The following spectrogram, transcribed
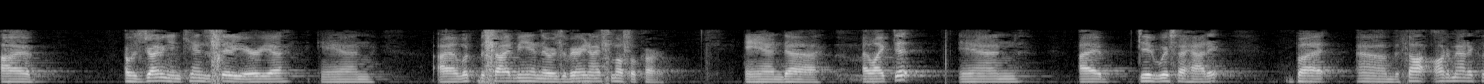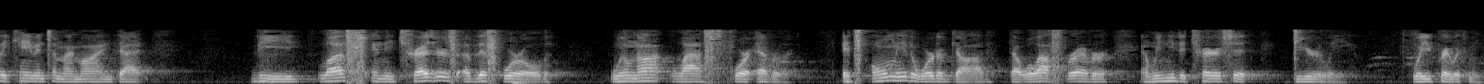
I I was driving in Kansas City area and I looked beside me and there was a very nice muscle car and uh, I liked it and I did wish I had it, but um, the thought automatically came into my mind that the lusts and the treasures of this world will not last forever. It's only the Word of God that will last forever, and we need to cherish it dearly. Will you pray with me?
